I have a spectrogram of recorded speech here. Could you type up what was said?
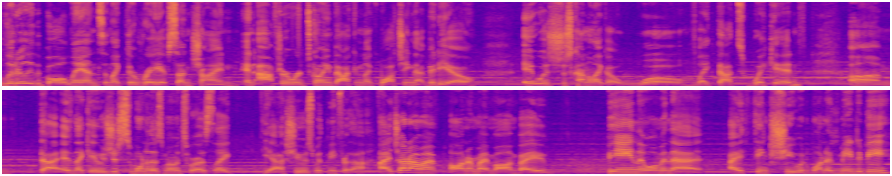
literally the ball lands in like the ray of sunshine. And afterwards, going back and like watching that video, it was just kind of like a whoa, like that's wicked. Um, that and like it was just one of those moments where I was like, yeah, she was with me for that. I try to honor my mom by being the woman that I think she would wanted me to be.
